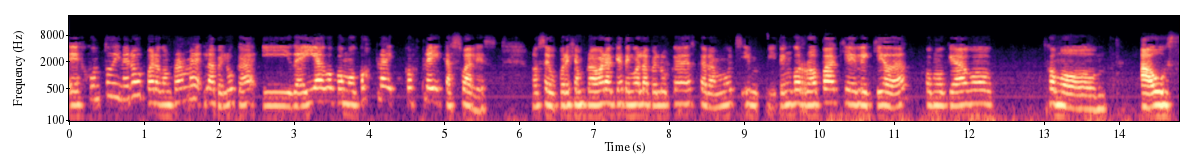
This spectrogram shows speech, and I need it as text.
eh, junto dinero para comprarme la peluca y de ahí hago como cosplay, cosplay casuales. No sé, por ejemplo, ahora que tengo la peluca de Scaramouche y, y tengo ropa que le queda, como que hago como aus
